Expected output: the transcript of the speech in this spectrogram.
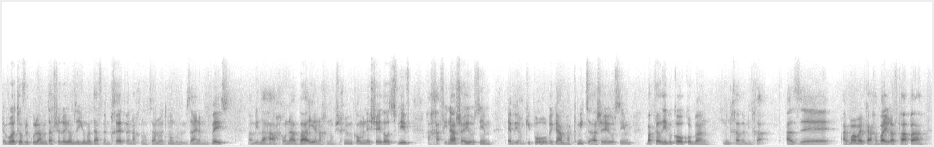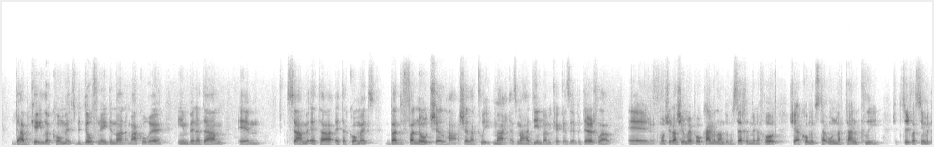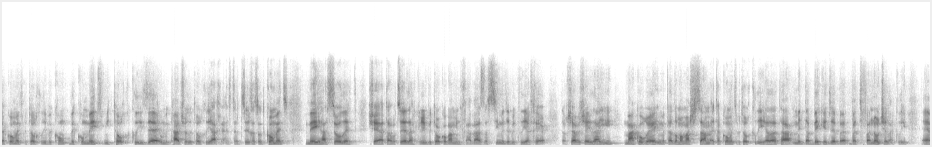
שבוע טוב לכולם, הדף של היום זה יום הדף מ"ח, ואנחנו מצאנו אתמול במ"ז עמוד בייס. במילה האחרונה באי אנחנו ממשיכים עם כל מיני שאלות סביב החפינה שהיו עושים אה, ביום כיפור, וגם הקמיצה שהיו עושים בכללי בכל קורבן מנחה ומנחה. אז uh, הגמרא אומרת ככה, באי רב פאפא דבקי לקומץ בדופני דמנה. מה קורה אם בן אדם um, שם את, ה, את הקומץ בדפנות של, ה, של הכלי, מים. אז מה הדין במקרה כזה? בדרך כלל, אה, כמו שרש"י אומר פה, קיימלן במסכת מנחות, שהקומץ טעון מתן כלי, שאתה צריך לשים את הקומץ בתוך כלי וקומץ מתוך כלי זה ומקדשו לתוך כלי אחר. אז אתה צריך לעשות קומץ מהסולת שאתה רוצה להקריב בתור קורבן מנחה, ואז לשים את זה בכלי אחר. ועכשיו השאלה היא, מה קורה אם אתה לא ממש שם את הקומץ בתוך כלי, אלא אתה מדבק את זה בדפנות של הכלי אה,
